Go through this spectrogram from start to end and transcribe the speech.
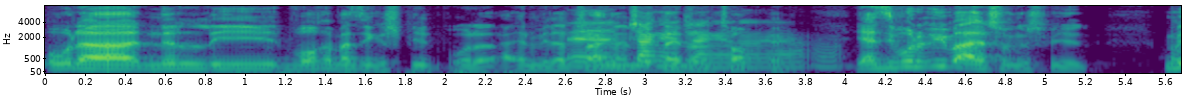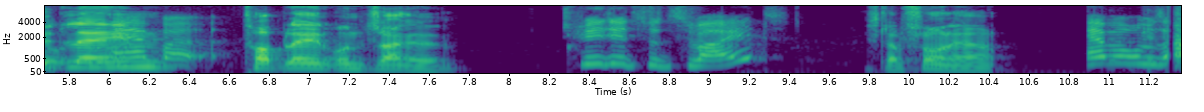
oder Nidalee, wo auch immer sie gespielt wurde. Entweder Äh, Jungle, Jungle, Midlane oder Jungle, Top Lane. ja, ja. Sie wurde überall schon gespielt. Hä, Midlane, aber- Top Lane und Jungle. Spielt ihr zu zweit? Ich glaube schon, ja. Hä, warum sagt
